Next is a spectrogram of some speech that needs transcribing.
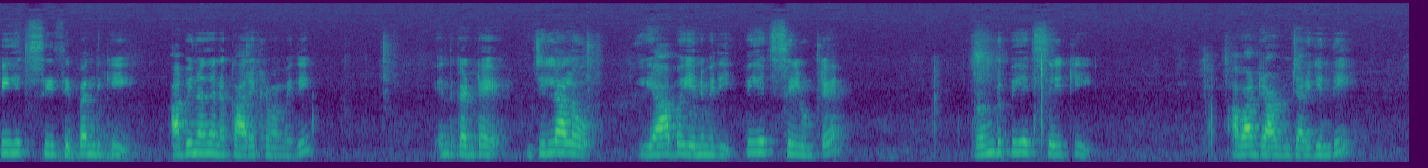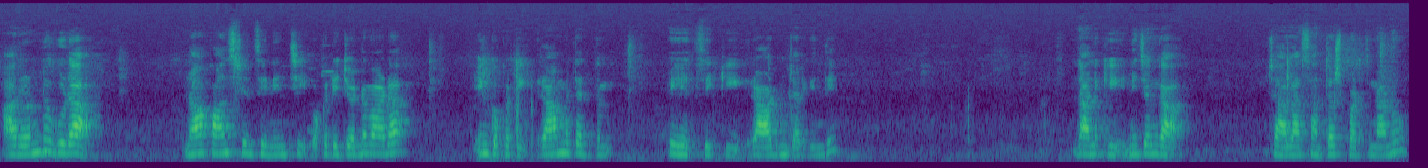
పిహెచ్సి సిబ్బందికి అభినందన కార్యక్రమం ఇది. ఎందుకంటే జిల్లాలో యాభై ఎనిమిది పిహెచ్సిలు ఉంటే రెండు పిహెచ్సిలకి అవార్డు రావడం జరిగింది. ఆ రెండు కూడా నా కాన్స్టిట్యున్సీ నుంచి ఒకటి జొన్నవాడ ఇంకొకటి రామతద్దం పిహెచ్సికి రావడం జరిగింది. దానికి నిజంగా చాలా సంతోషపడుతున్నాను.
